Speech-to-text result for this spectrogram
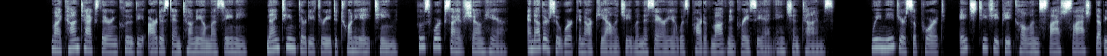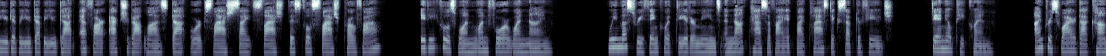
My contacts there include the artist Antonio Mazzini, 1933 to 2018, whose works I have shown here, and others who work in archaeology when this area was part of Magna Graecia in ancient times. We need your support. http colon slash slash www.fracturedatlas.org slash site slash fiscal slash profile? It equals 11419. We must rethink what theater means and not pacify it by plastic subterfuge. Daniel P. Quinn. I'm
